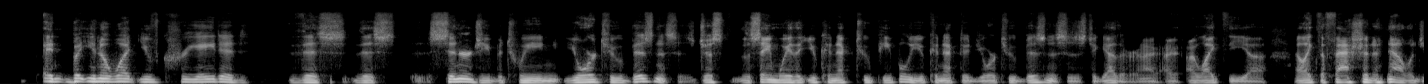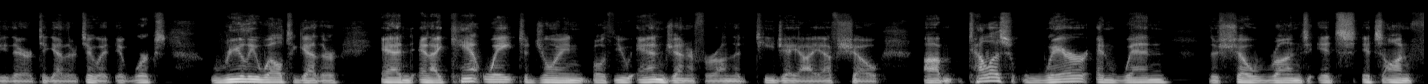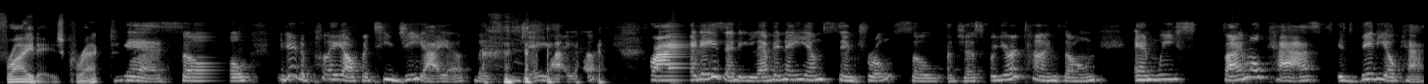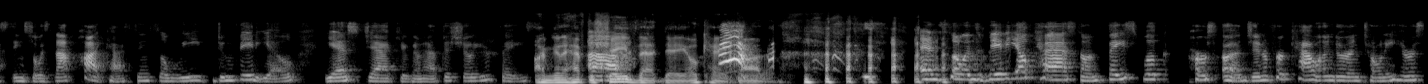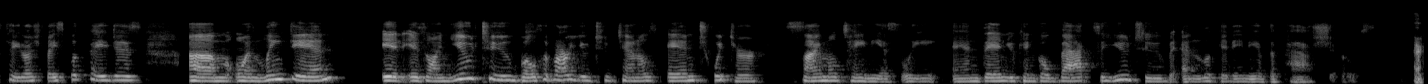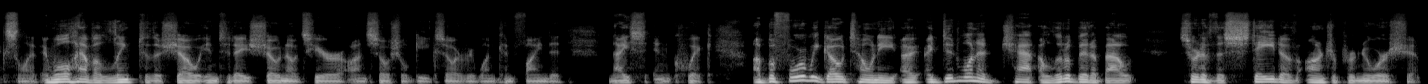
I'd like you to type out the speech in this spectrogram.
And but you know what? You've created this this synergy between your two businesses just the same way that you connect two people you connected your two businesses together. And i i, I like the uh, i like the fashion analogy there together too. It, it works really well together. And and i can't wait to join both you and jennifer on the tjif show. Um, tell us where and when the show runs it's it's on fridays correct? Yes so we did a play off of tgif but tjif fridays at 11 a.m central so just for your time zone. And we simulcast is video casting so it's not podcasting so we do video. Yes jack you're gonna have to show your face. I'm gonna have to uh, shave that day. Okay got it. And so it's video cast on facebook pers- uh, Jennifer Callender and Toni Harris Taylor's Facebook pages, um, on LinkedIn. It is on YouTube, both of our YouTube channels, and Twitter simultaneously. And then you can go back to YouTube and look at any of the past shows. Excellent. And we'll have a link to the show in today's show notes here on Social Geek so everyone can find it nice and quick. Uh, before we go, Toni, I, I did want to chat a little bit about sort of the state of entrepreneurship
